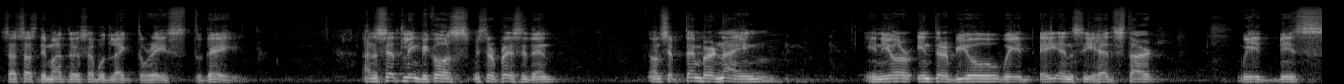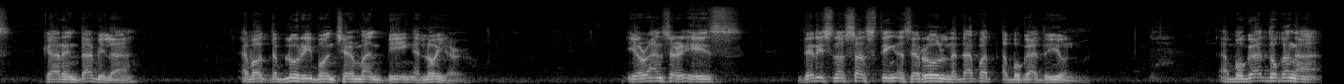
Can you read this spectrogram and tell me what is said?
such as the matters I would like to raise today. Unsettling because, Mr. President, on September 9, in your interview with ANC Head Start with Ms. Karen Davila about the Blue Ribbon chairman being a lawyer, Your answer is, there is no such thing as a rule na dapat abogado yun. Abogado ka nga,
